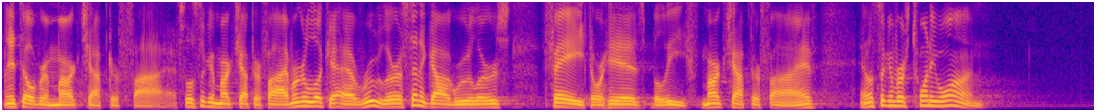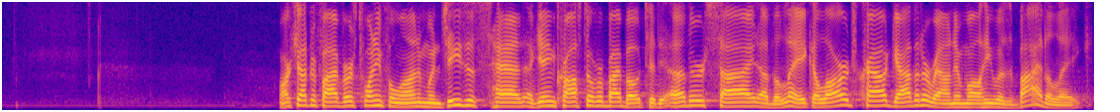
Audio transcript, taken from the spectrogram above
And it's over in Mark chapter 5. So let's look at Mark chapter 5. We're going to look at a ruler, a synagogue ruler's faith or his belief. Mark chapter 5. And let's look at verse 21. Mark chapter 5, verse 21. And when Jesus had again crossed over by boat to the other side of the lake, a large crowd gathered around him while he was by the lake.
